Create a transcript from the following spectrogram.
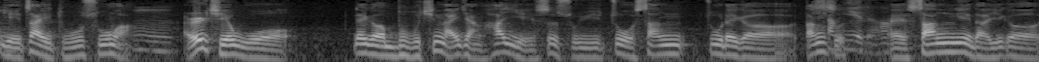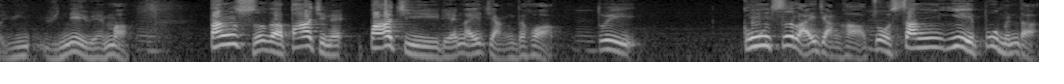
也在读书嘛，嗯，而且我。那个母亲来讲，她也是属于做商做那个当时哎商业的一个营营业员嘛。当时的八几年八几年来讲的话，对工资来讲哈，做商业部门的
